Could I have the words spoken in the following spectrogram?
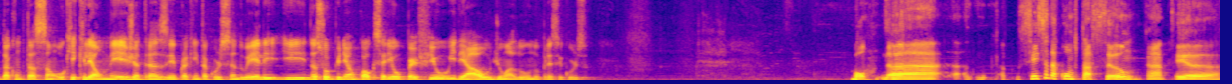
da computação? O que, que ele almeja trazer para quem está cursando ele? E, na sua opinião, qual que seria o perfil ideal de um aluno para esse curso? Bom, a, ciência da computação, né, é,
